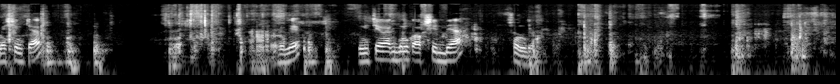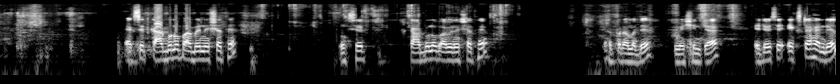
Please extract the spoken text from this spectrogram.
মেশিনটা নিচেও একদম ককশিট দেয়া সুন্দর। এক সেট কার্বনও পাবেন এর সাথে। এক সেট কার্বনও পাবেন এর সাথে। তারপর আমাদের মেশিনটা, এটা হচ্ছে এক্সট্রা হ্যান্ডেল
